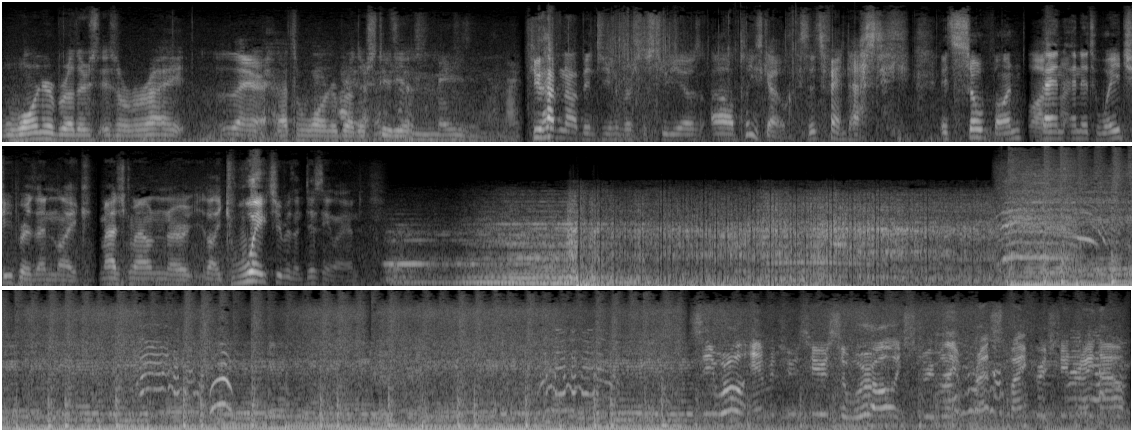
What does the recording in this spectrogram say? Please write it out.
Warner Brothers is right there. That's a Warner Brothers Studios. amazing. If you have not been to Universal Studios, uh, please go because it's fantastic. It's so fun, A lot of and fun. and it's way cheaper than like Magic Mountain or like way cheaper than Disneyland. Extremely impressed by Christian right now.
